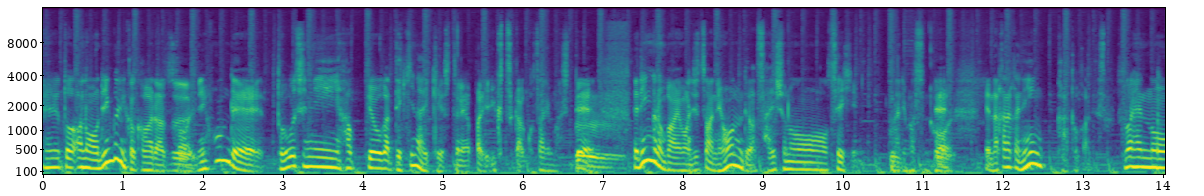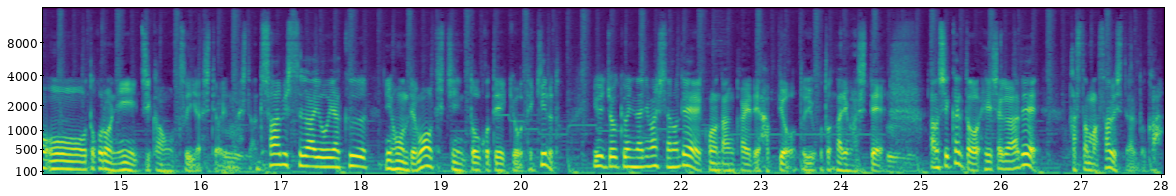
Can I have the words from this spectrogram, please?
えー、とあのリングに関わらず、はい。日本で同時に発表ができないケースというのはやっぱりいくつかございまして、うん。でリングの場合も実は日本では最初の製品になりますので、はい。えなかなか認可とかですねその辺のおところに時間を費やしておりました。でサービスがようやく日本でもきちんとご提供できるという状況になりましたのでこの段階で発表ということになりまして、うん。あのしっかりと弊社側でカスタマーサービスであるとか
